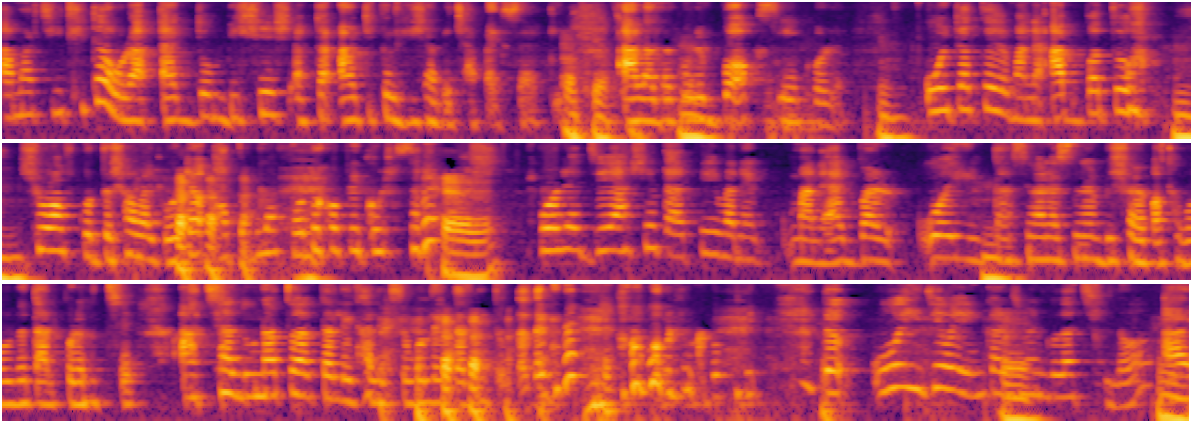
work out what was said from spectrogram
আমার চিঠিটা ওরা একদম বিশেষ একটা আর্টিকেল হিসাবে ছাপাইছে আর কি। আচ্ছা আচ্ছা। আলাদা করে বক্স ইয়ে করে। ওইটাতে মানে আব্বা তো শো অফ করতো সবাইকে ওটা এতগুলো ফটোকপি করছে। হ্যাঁ। পরে যে আসে তাকে মানে মানে একবার ওই তাসিমা নাসরিনের বিষয়ে কথা বলবে তারপরে হচ্ছে আচ্ছা লুনা তো একটা লেখা লিখছে বলে এটা তো ওই যে ওই এনকারেজমেন্টগুলা ছিল আর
